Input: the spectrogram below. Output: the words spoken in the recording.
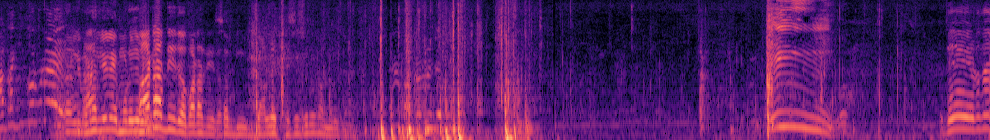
বাটা কি করবে রে? বাটা বাটা দিয়ে দাও বাটা দিয়ে দাও। সব জালে ফেসেছিল না মরে যাবে। দে এটা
